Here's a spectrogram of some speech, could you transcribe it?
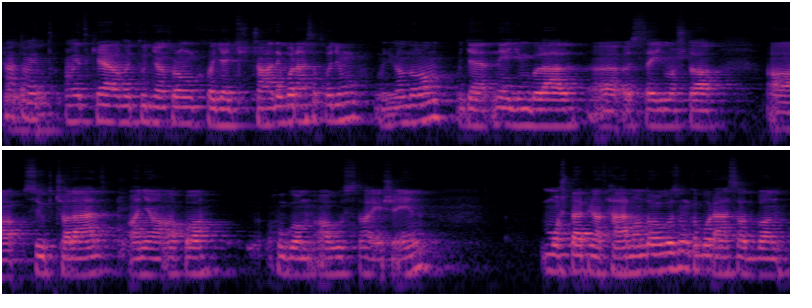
Hát amit, amit kell, hogy tudjanak rólunk, hogy egy családi borászat vagyunk, úgy gondolom. Ugye négyünkből áll össze így most a, a szűk család, anya, apa, hugom, Augusta és én. Most per pillanat hárman dolgozunk a borászatban,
